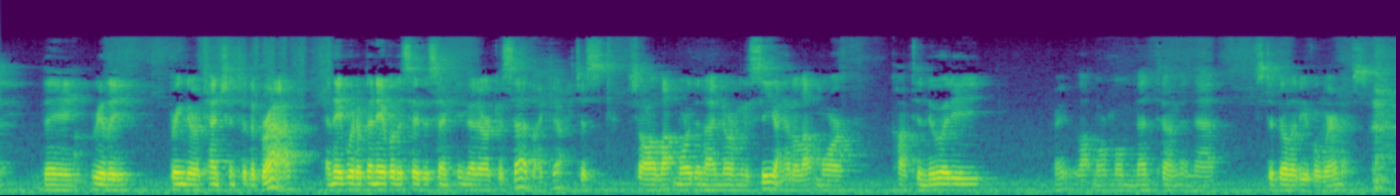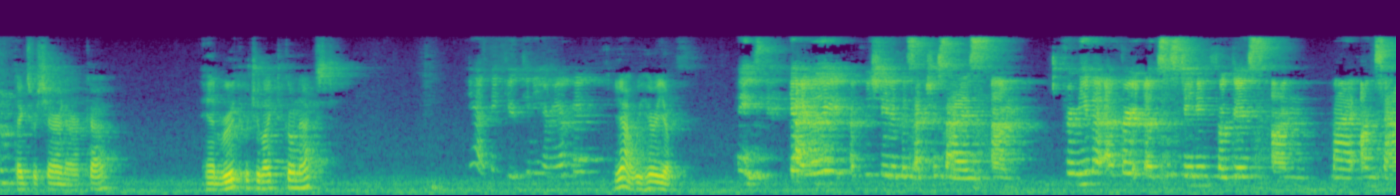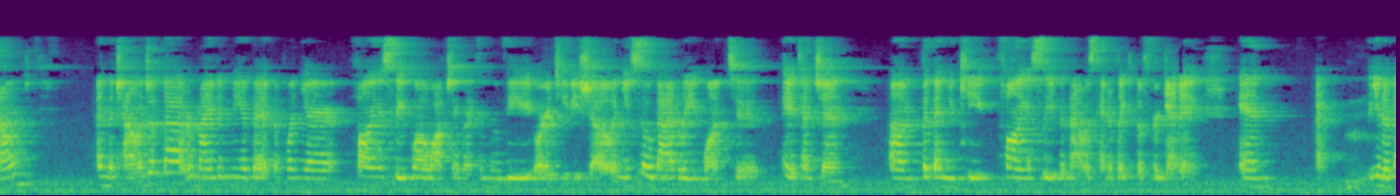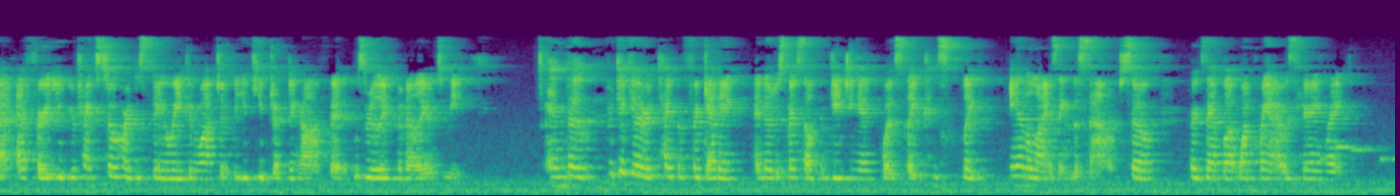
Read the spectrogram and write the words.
they really bring their attention to the breath, and they would have been able to say the same thing that Erica said, like, yeah, just saw a lot more than I normally see. I had a lot more continuity, right? A lot more momentum and that stability of awareness. Thanks for sharing, Erica. And Ruth, would you like to go next? Yeah, thank you. Can you hear me okay? Yeah, we hear you. Thanks. Yeah, I really appreciated this exercise. Um, for me, the effort of sustaining focus on my on sound and the challenge of that reminded me a bit of when you're falling asleep while watching like a movie or a TV show and you so badly want to pay attention, um, but then you keep falling asleep, and that was kind of like the forgetting. And you know that effort you, are trying so hard to stay awake and watch it but you keep drifting off it was really familiar to me and the particular type of forgetting I noticed myself engaging in was like cons- like analyzing the sound. So, for example, at one point I was hearing like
